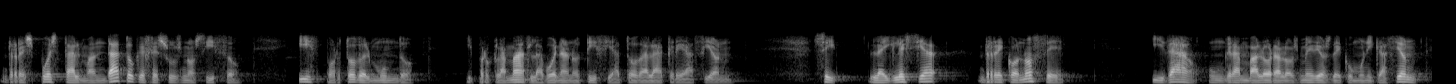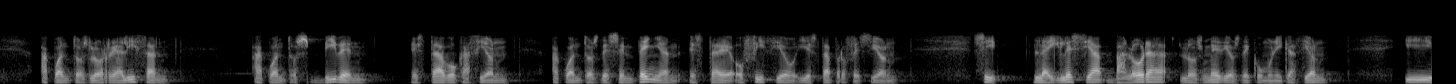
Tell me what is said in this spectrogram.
respuesta al mandato que Jesús nos hizo, id por todo el mundo y proclamad la buena noticia a toda la creación. Sí, la Iglesia reconoce y da un gran valor a los medios de comunicación, a cuantos lo realizan, a cuantos viven esta vocación, a cuantos desempeñan este oficio y esta profesión. Sí, la Iglesia valora los medios de comunicación y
